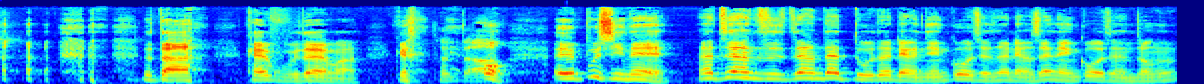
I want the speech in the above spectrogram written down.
那大家。开福袋嘛，跟真的哦，哎、欸，不行呢，那这样子，这样在读的两年过程中，两三年过程中，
